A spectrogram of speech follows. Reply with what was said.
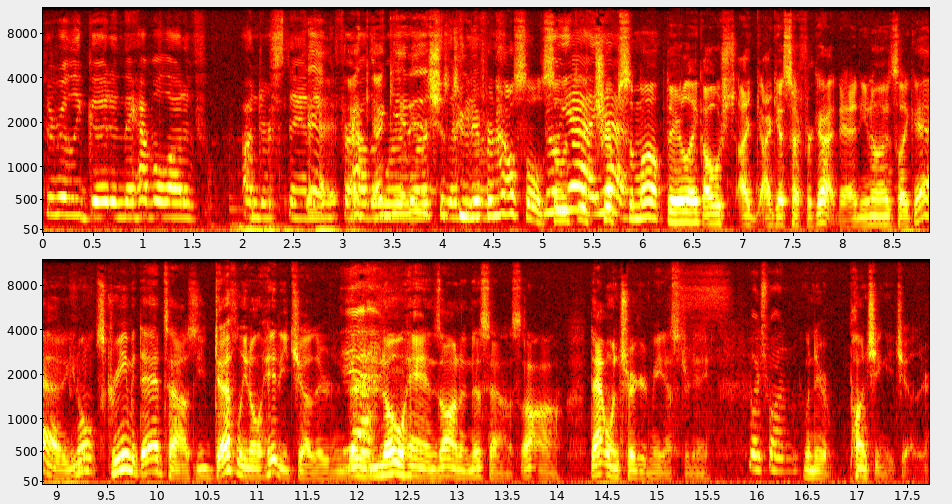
They're really good, and they have a lot of understanding Yeah, for I, how the I world get it. It's just two their different households, No, so it- yeah, it, trips yeah. them up. They're like, "Oh, sh- I, I guess I forgot, Dad." You know, it's like, yeah, you don't scream at Dad's house. You definitely don't hit each other. Yeah. There's no hands on in this house. Uh, uh That one triggered me yesterday Which one? when they were punching each other.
